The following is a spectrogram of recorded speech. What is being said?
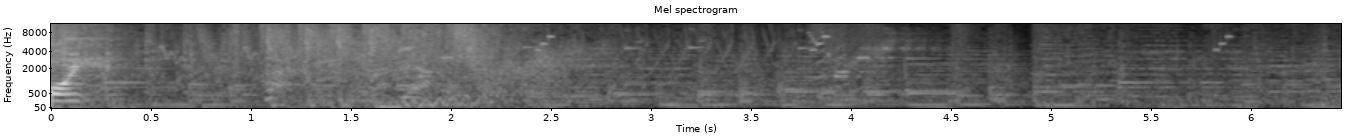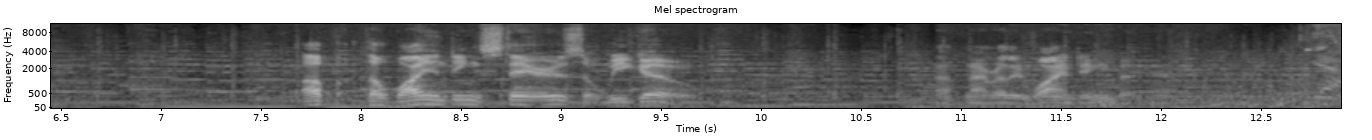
Boink! Up the winding stairs we go. Uh, not really winding, but yeah.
